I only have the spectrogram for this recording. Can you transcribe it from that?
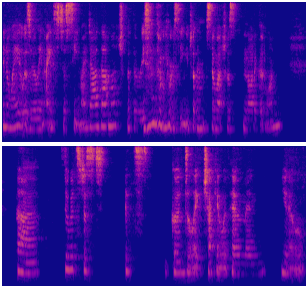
in a way, it was really nice to see my dad that much. But the reason that we were seeing each other so much was not a good one. Um, so it's just, it's good to like check in with him and, you know,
